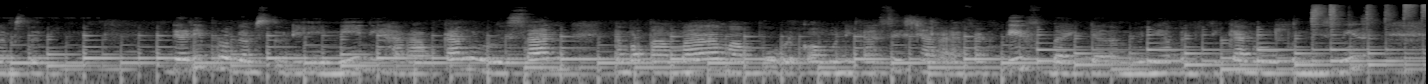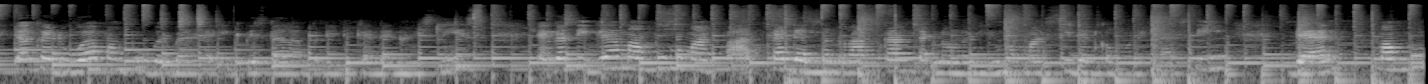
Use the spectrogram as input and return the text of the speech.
program studi. Dari program studi ini diharapkan lulusan yang pertama mampu berkomunikasi secara efektif baik dalam dunia pendidikan maupun bisnis. Yang kedua mampu berbahasa Inggris dalam pendidikan dan bisnis. Yang ketiga mampu memanfaatkan dan menerapkan teknologi informasi dan komunikasi dan mampu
